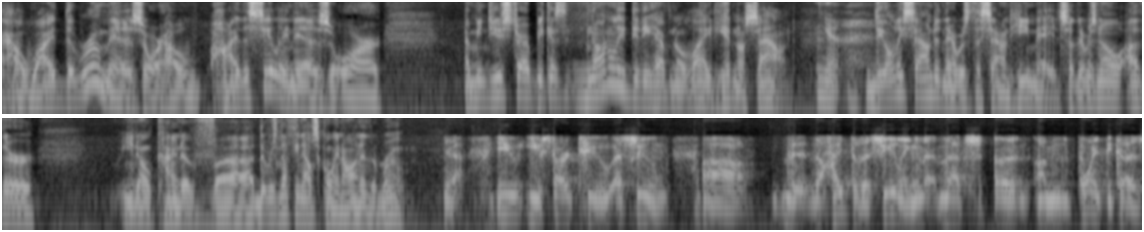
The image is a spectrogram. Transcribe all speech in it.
how wide the room is, or how high the ceiling is, or I mean, do you start because not only did he have no light, he had no sound. Yeah. The only sound in there was the sound he made. So there was no other, you know, kind of. Uh, there was nothing else going on in the room. Yeah, you you start to assume uh, the the height of the ceiling. and that- That's a, a moot point because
